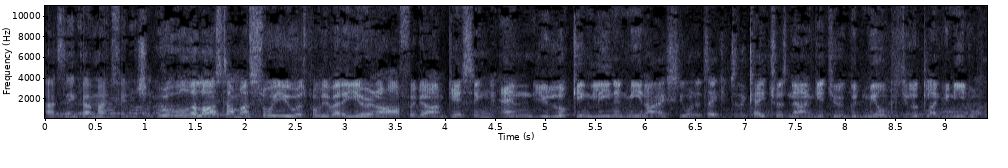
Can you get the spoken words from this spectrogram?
I think I might finish it. Well, well, the last time I saw you was probably about a year and a half ago, I'm guessing, and you're looking lean and mean. I actually want to take you to the caterers now and get you a good meal because you look like you need one.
